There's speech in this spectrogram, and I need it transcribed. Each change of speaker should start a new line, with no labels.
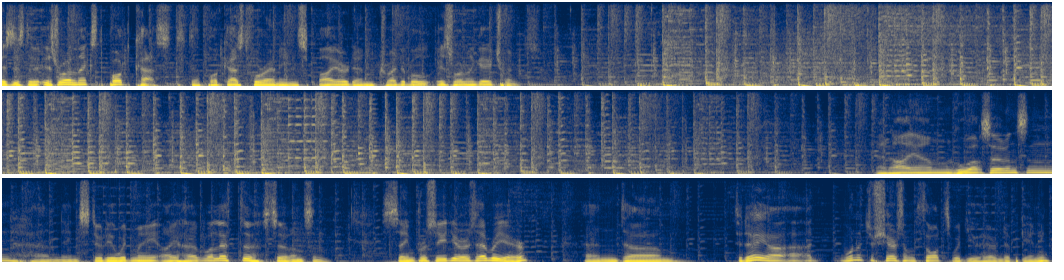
This is the Israel Next podcast, the podcast for an inspired and credible Israel engagement. And I am Roar Sørensen, and in studio with me I have Alette Sørensen. Same procedure as every year. And um, today I, I wanted to share some thoughts with you here in the beginning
